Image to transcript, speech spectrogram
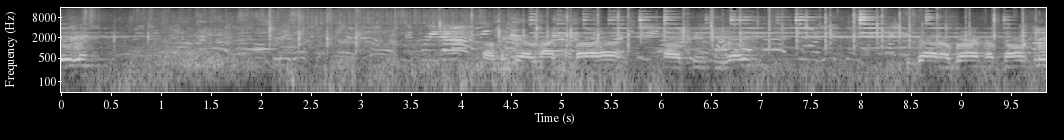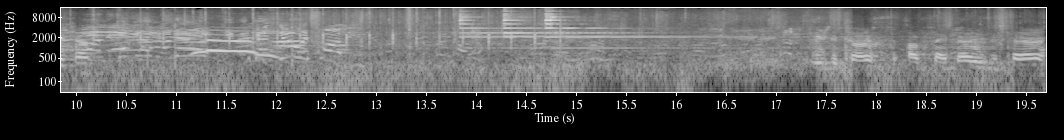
Leading. Uh, Miguel McNamara, RPCA. Susanna Byrne of North. Lisa Turst of St. Mary's in Clare.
